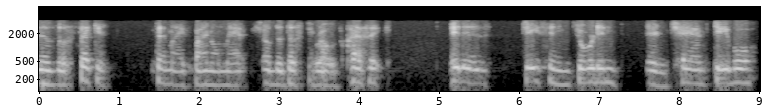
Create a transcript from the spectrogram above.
is the second semifinal match of the Dusty Rhodes Classic. It is Jason Jordan and Chad Gable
